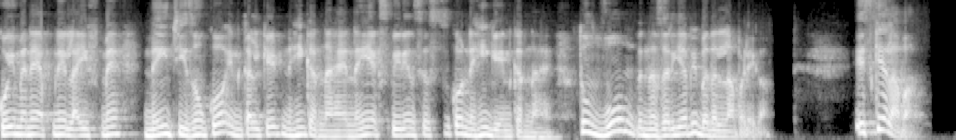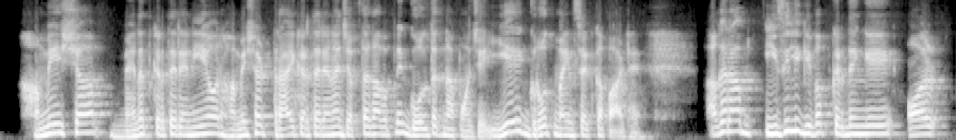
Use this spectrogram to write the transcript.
कोई मैंने अपने लाइफ में नई चीज़ों को इनकलकेट नहीं करना है, नई एक्सपीरियंसेस को नहीं गेन करना है तो वो नज़रिया भी बदलना पड़ेगा। इसके अलावा हमेशा मेहनत करते रहनी है और हमेशा ट्राई करते रहना जब तक आप अपने गोल तक ना पहुँचे। ये ग्रोथ माइंडसेट का पार्ट है। अगर आप इजीली गिव अप कर देंगे और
